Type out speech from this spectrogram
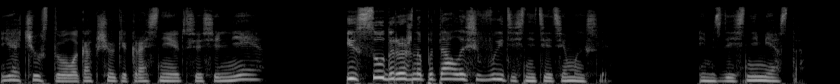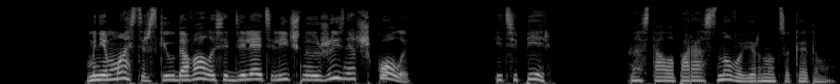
Я чувствовала, как щеки краснеют все сильнее, и судорожно пыталась вытеснить эти мысли. Им здесь не место. Мне мастерски удавалось отделять личную жизнь от школы. И теперь настала пора снова вернуться к этому.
